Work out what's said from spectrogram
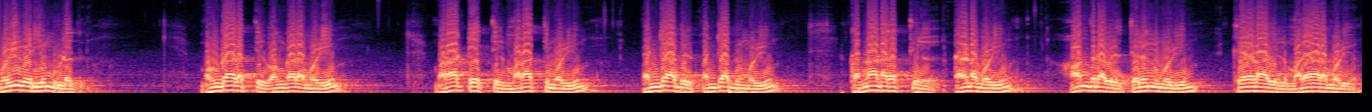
மொழிவெறியும் உள்ளது. வங்காளத்தில் வங்காள மொழியும் மராட்டியத்தில் மராத்தி மொழியும் பஞ்சாபில் பஞ்சாபி மொழியும் கர்நாடகத்தில் கன்னட மொழியும் ஆந்திராவில் தெலுங்கு மொழியும் கேரளாவில் மலையாள மொழியும்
